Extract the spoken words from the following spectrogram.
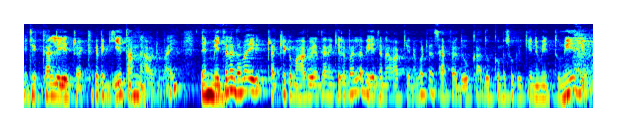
මෙතෙක් කල් ඒ ට්‍රැක් එකට ගියේ තණ්හාවටමයි. දැන් මෙතන තමයි ට්‍රැක් එක මාරු වෙන තැන කියලා බලලා වේදනාවක් එනකොට සැප දුක් අදුක්කම සුඛ කියන මේ තුනේදීම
